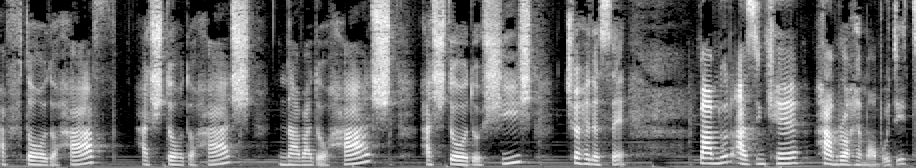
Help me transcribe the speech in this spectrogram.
هفتاد و هفت هشتاد و هشت نود و هشت هشتاد و شیش چهل سه ممنون از اینکه همراه ما بودید.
